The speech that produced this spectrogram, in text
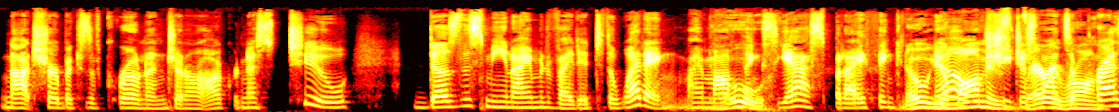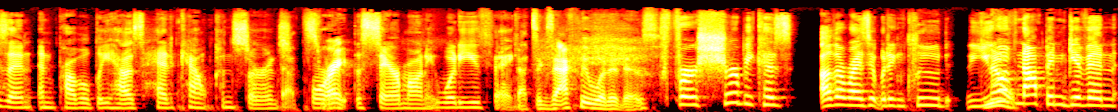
Not sure because of Corona and general awkwardness. Two, does this mean I'm invited to the wedding? My mom No. thinks yes, but I think No, no. your mom is she just very wants wrong. a present and probably has headcount concerns That's for right. the ceremony. What do you think? That's exactly what it is. for sure because otherwise it would include you No. have not been given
